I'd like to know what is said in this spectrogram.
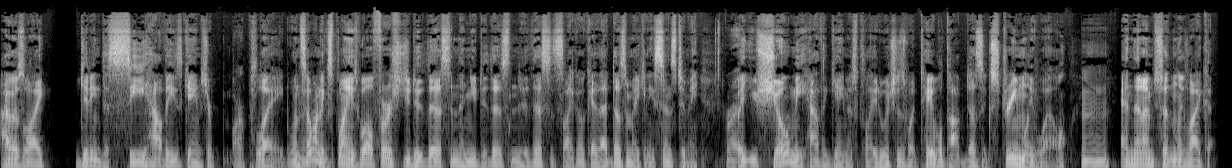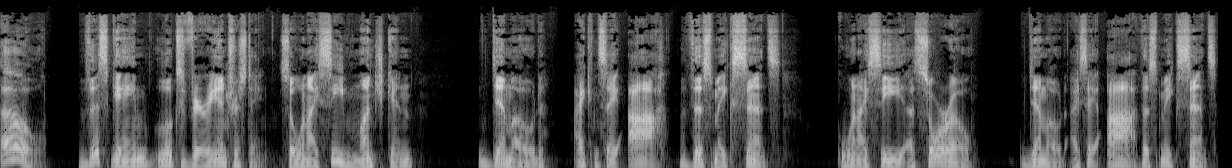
I was like getting to see how these games are, are played. When someone explains, well, first you do this and then you do this and do this, it's like, okay, that doesn't make any sense to me. Right. But you show me how the game is played, which is what Tabletop does extremely well. Mhm. And then I'm suddenly like, oh, this game looks very interesting. So when I see Munchkin demoed, I can say, ah, this makes sense. When I see a Tsuro demoed, I say, ah, this makes sense.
